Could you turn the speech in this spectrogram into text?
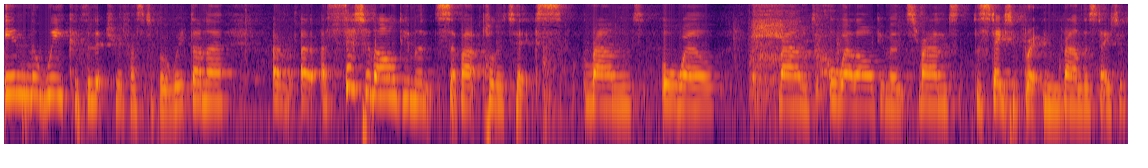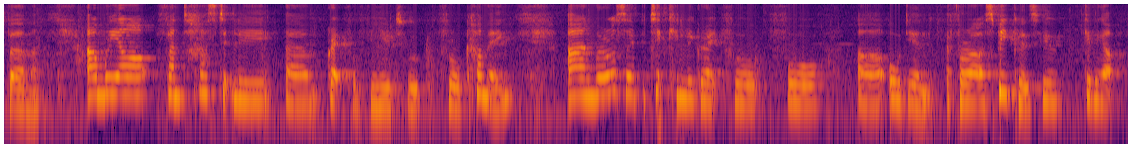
in the week of the Literary Festival. We've done a, a, a set of arguments about politics around Orwell round Orwell arguments, round the state of Britain, round the state of Burma. And we are fantastically um, grateful for you to, for all coming. And we're also particularly grateful for our audience, for our speakers who are giving up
